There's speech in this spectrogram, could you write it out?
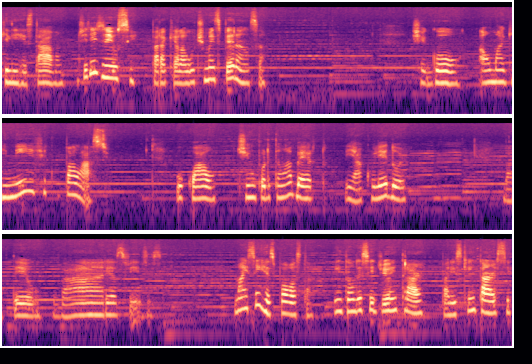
que lhe restavam, dirigiu-se para aquela última esperança. Chegou a um magnífico palácio, o qual tinha um portão aberto e acolhedor. Bateu várias vezes, mas sem resposta, então decidiu entrar para esquentar-se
